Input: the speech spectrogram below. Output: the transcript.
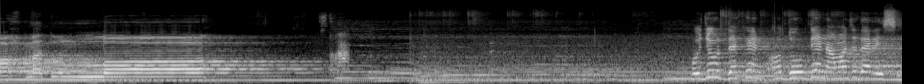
রাহমাতুল্লাহ। হুজুর দেখেন ও দৌড় দিয়ে নামাজে দাঁড়িয়েছে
